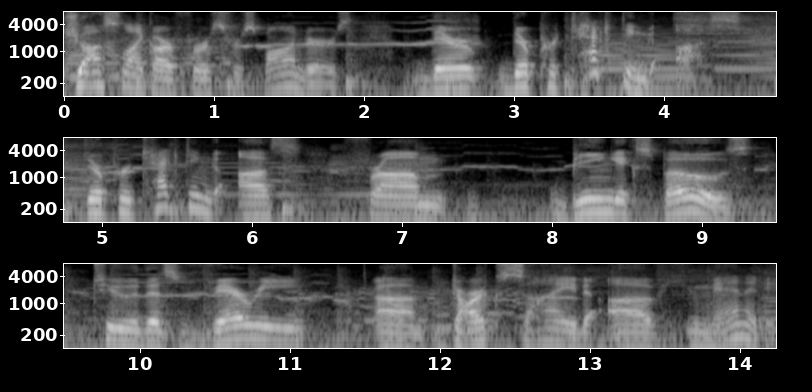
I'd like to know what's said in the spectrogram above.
just like our first responders. They're they're protecting us. They're protecting us from being exposed to this very uh, dark side of humanity.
